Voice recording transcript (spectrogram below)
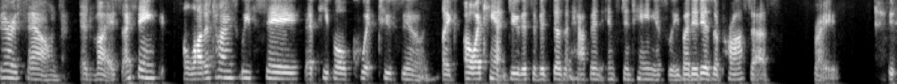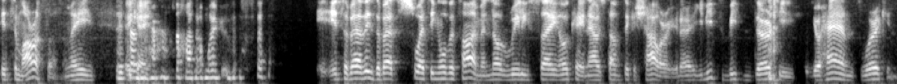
Very sound advice. I think a lot of times we say that people quit too soon, like, oh, I can't do this if it doesn't happen instantaneously, but it is a process, right? It's a marathon. I mean, it's okay. a marathon. Oh my goodness. it's about this about sweating all the time and not really saying okay now it's time to take a shower you know you need to be dirty your hands working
